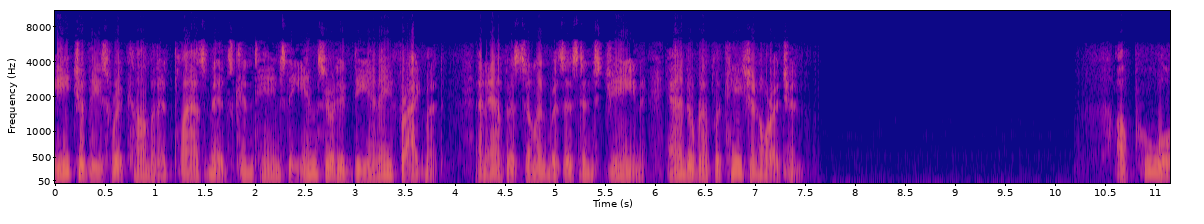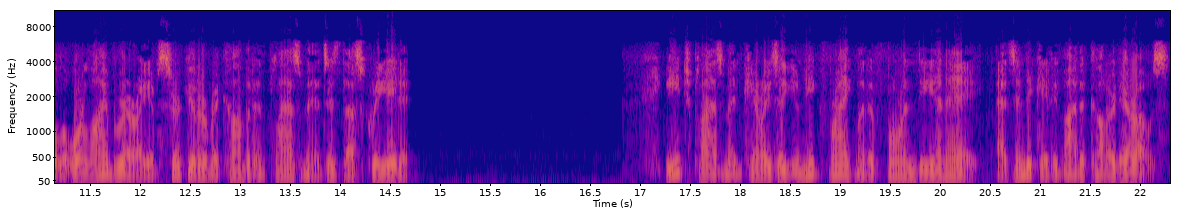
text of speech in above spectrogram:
Each of these recombinant plasmids contains the inserted DNA fragment, an ampicillin resistance gene, and a replication origin. A pool or library of circular recombinant plasmids is thus created. Each plasmid carries a unique fragment of foreign DNA, as indicated by the colored arrows.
